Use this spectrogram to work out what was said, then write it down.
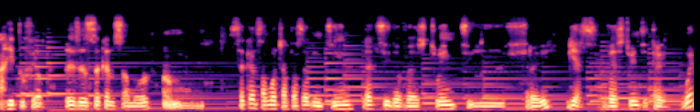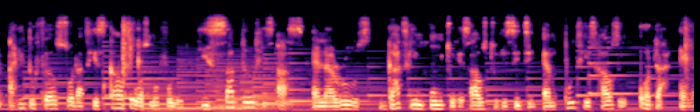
Ahithophel. This is Second Samuel. Um, Second Samuel chapter 17. Let's see the verse 23. Yes, verse 23. When Ahithophel saw that his counsel was not followed, he saddled his ass and arose, got him home to his house, to his city, and put his house in order and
